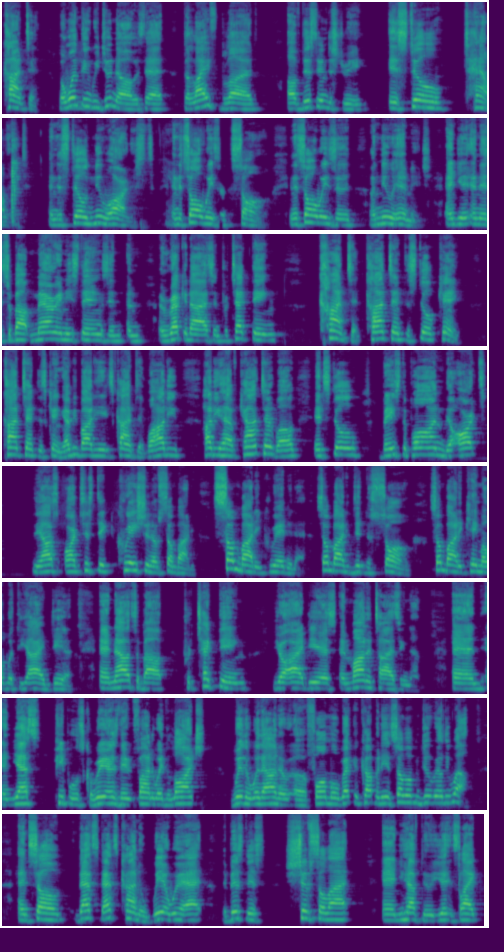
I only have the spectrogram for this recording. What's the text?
content. But one thing we do know is that the lifeblood of this industry is still talent and it's still new artists yeah. and it's always a song and it's always a, a new image. And you and it's about marrying these things and and, and recognize and protecting content. Content is still king. Content is king. Everybody needs content. Well how do you how do you have content? Well it's still based upon the art the artistic creation of somebody. Somebody created that. Somebody did the song somebody came up with the idea. And now it's about protecting your ideas and monetizing them. And and yes, people's careers, they find a way to launch with or without a, a formal record company, and some of them do really well. And so that's that's kind of where we're at. The business shifts a lot, and you have to. It's like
